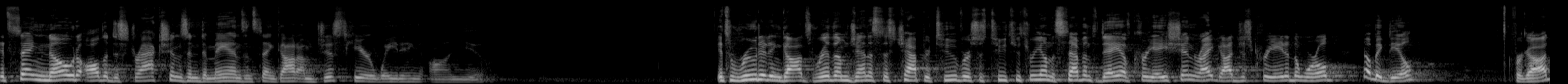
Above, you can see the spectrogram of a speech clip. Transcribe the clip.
It's saying no to all the distractions and demands and saying, God, I'm just here waiting on you. It's rooted in God's rhythm. Genesis chapter 2, verses 2 through 3. On the seventh day of creation, right? God just created the world. No big deal for God.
